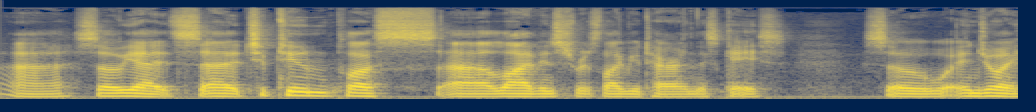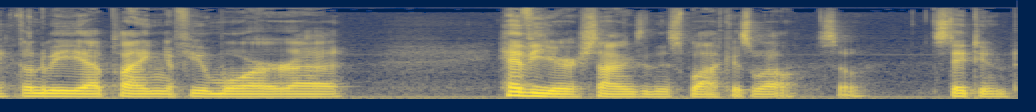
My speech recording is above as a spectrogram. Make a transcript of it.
Uh, so yeah, it's uh, chiptune plus uh, live instruments, live guitar in this case. So enjoy. Going to be uh, playing a few more uh, heavier songs in this block as well. So stay tuned.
